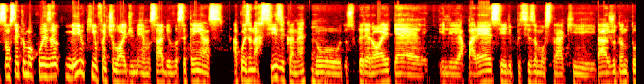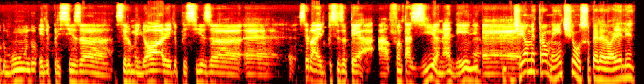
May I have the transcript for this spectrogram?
são sempre uma coisa meio que infantiloide mesmo, sabe? Você tem as, a coisa narcísica, né, uhum. do, do super-herói, que é ele aparece, ele precisa mostrar que está ajudando todo mundo, ele precisa ser o melhor, ele precisa. É, sei lá, ele precisa ter a, a fantasia, né, dele. É. É... Diametralmente, o super-herói, ele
